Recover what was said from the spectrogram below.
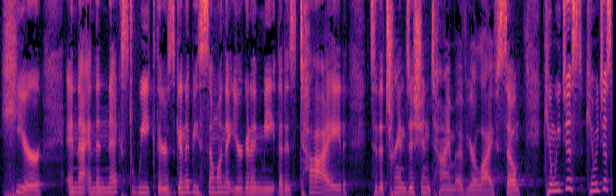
here, and that in the next week, there's going to be someone that you're going to meet that is tied to the transition time of your life. So, can we just can we just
